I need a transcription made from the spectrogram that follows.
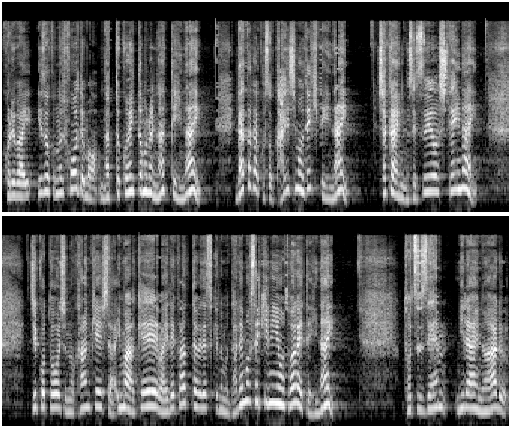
これは遺族の方でも納得のいったものになっていない。だからこそ開示もできていない。社会にも説明をしていない。事故当時の関係者、今経営は入れ替わったようですけれども、誰も責任を問われていない。突然、未来のある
